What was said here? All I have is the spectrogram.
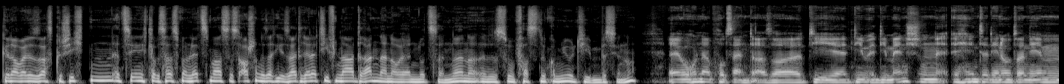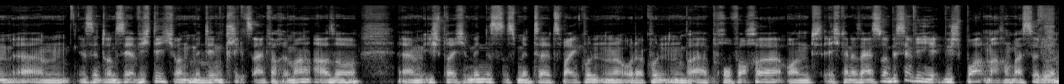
Genau, weil du sagst, Geschichten erzählen. Ich glaube, das hast du beim letzten Mal hast du auch schon gesagt, ihr seid relativ nah dran an euren Nutzern. Ne? Das ist so fast eine Community ein bisschen, ne? 100 Prozent. Also die, die, die Menschen hinter den Unternehmen ähm, sind uns sehr wichtig und mit mhm. denen klickt es einfach immer. Also mhm. ähm, ich spreche mindestens mit äh, zwei Kunden oder Kunden äh, pro Woche und ich kann ja sagen, es ist so ein bisschen wie, wie Sport machen, weißt du, du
